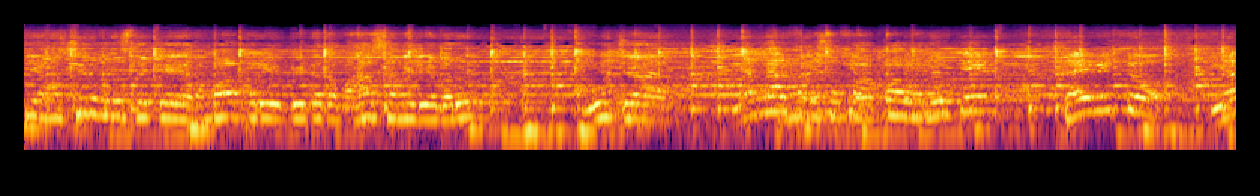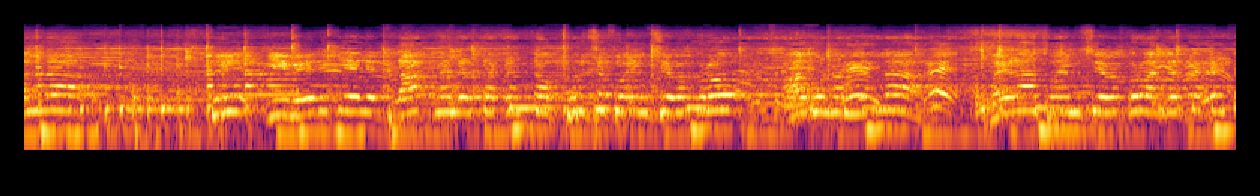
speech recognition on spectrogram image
ಅರಿಸಿ ಆಶೀರ್ವದಿಸಲಿಕ್ಕೆ ರಂಭಾಪುರಿ ಪೀಠದ ಮಹಾಸನ್ನಿಧಿಯವರು ಎಲ್ಲ ಅಪ್ಪ ಅವರು ದಯವಿಟ್ಟು ಎಲ್ಲ ಈ ವೇದಿಕೆಯಲ್ಲಿ ಬ್ಲಾಕ್ ನಲ್ಲಿರ್ತಕ್ಕಂಥ ಪುರುಷ ಸ್ವಯಂ ಸೇವಕರು ಹಾಗೂ ನಮ್ಮೆಲ್ಲ ಮಹಿಳಾ ಸ್ವಯಂ ಸೇವಕರು ಅಲ್ಲಿರ್ತಕ್ಕಂಥ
